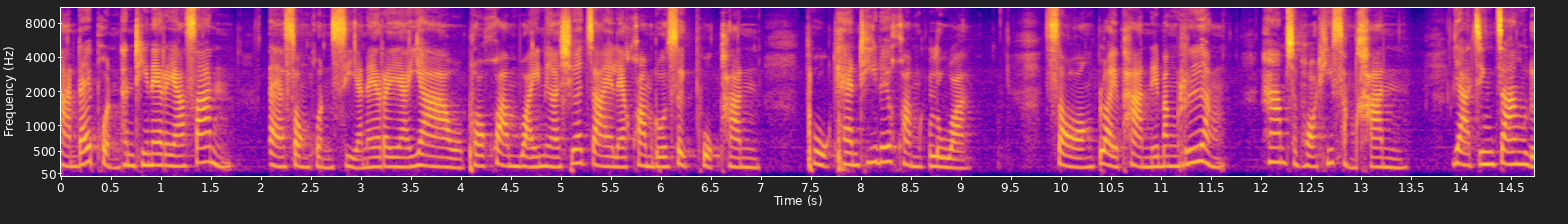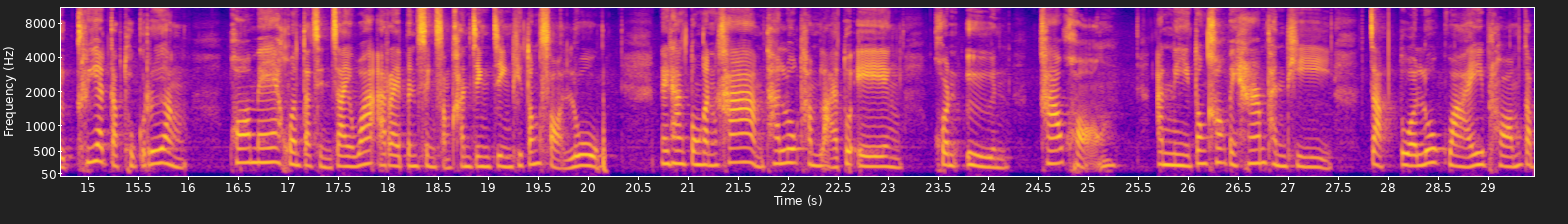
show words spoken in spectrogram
อาจได้ผลทันทีในระยะสั้น แต่ส่งผลเสียในระยะยาว เพราะความไว้เนื้อเชื่อใจและความรู้สึกผูกพันถูกแทนที่ด้วยความกลัว 2. ปล่อยผ่านในบางเรื่อง ห้ามเฉพาะที่สำคัญ อย่าจริงจังหรือเครียดกับทุกเรื่อง พ่อแม่ควรตัดสินใจว่าอะไรเป็นสิ่งสำคัญจริง ๆ ที่ต้องสอนลูก ในทางตรงกันข้าม ถ้าลูกทำร้ายตัวเอง คนอื่น ข้าวของ อันนี้ต้องเข้าไปห้ามทันที จับตัวลูกไว้พร้อมกับ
